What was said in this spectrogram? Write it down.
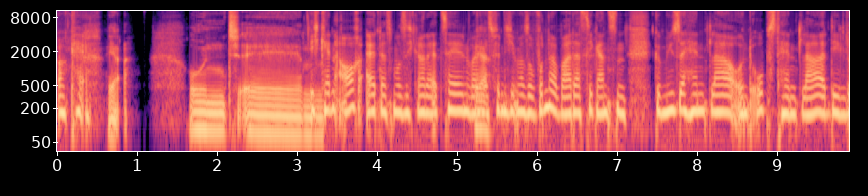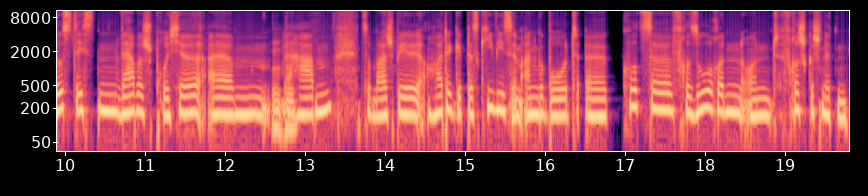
Okay. Ja. Und ähm, Ich kenne auch, äh, das muss ich gerade erzählen, weil Ja. das finde ich immer so wunderbar, dass die ganzen Gemüsehändler und Obsthändler die lustigsten Werbesprüche ähm, Mhm. haben. Zum Beispiel, heute gibt es Kiwis im Angebot, äh, kurze Frisuren und frisch geschnitten.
